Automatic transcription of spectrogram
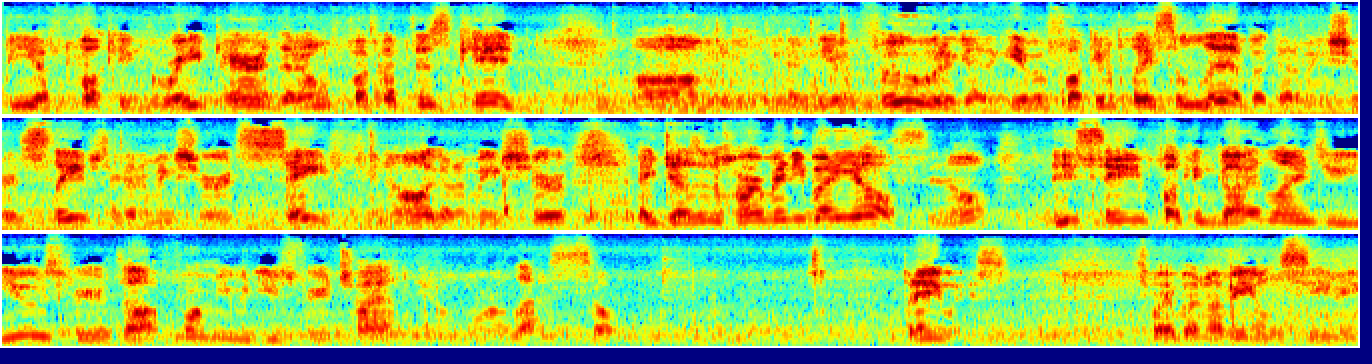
be a fucking great parent that I don't fuck up this kid? Um, I gotta give it food. I gotta give it fucking a place to live. I gotta make sure it sleeps. I gotta make sure it's safe. You know, I gotta make sure it doesn't harm anybody else. You know, these same fucking guidelines you use for your thought form, you would use for your child. You know, more or less. So, but anyways, sorry about not being able to see me.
